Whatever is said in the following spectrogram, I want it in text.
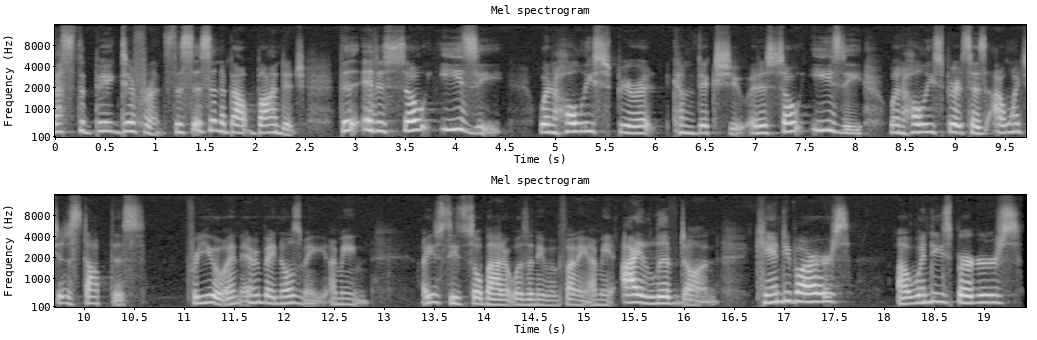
That's the big difference. This isn't about bondage. It is so easy when Holy Spirit convicts you. It is so easy when Holy Spirit says, I want you to stop this for you. And everybody knows me. I mean, I used to eat so bad it wasn't even funny. I mean, I lived on candy bars, uh, Wendy's burgers,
